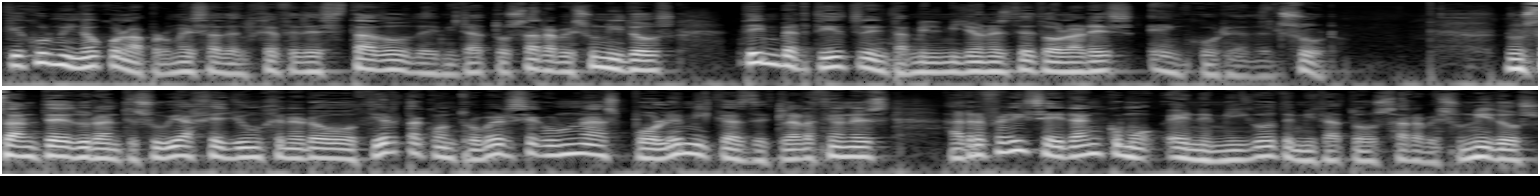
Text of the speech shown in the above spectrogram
que culminó con la promesa del jefe de Estado de Emiratos Árabes Unidos de invertir 30.000 millones de dólares en Corea del Sur. No obstante, durante su viaje, Jun generó cierta controversia con unas polémicas declaraciones al referirse a Irán como enemigo de Emiratos Árabes Unidos,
